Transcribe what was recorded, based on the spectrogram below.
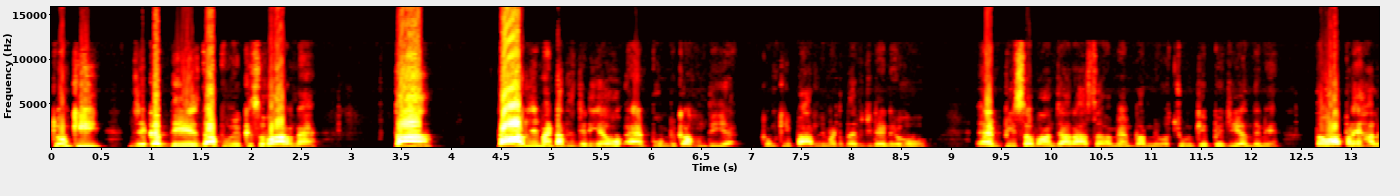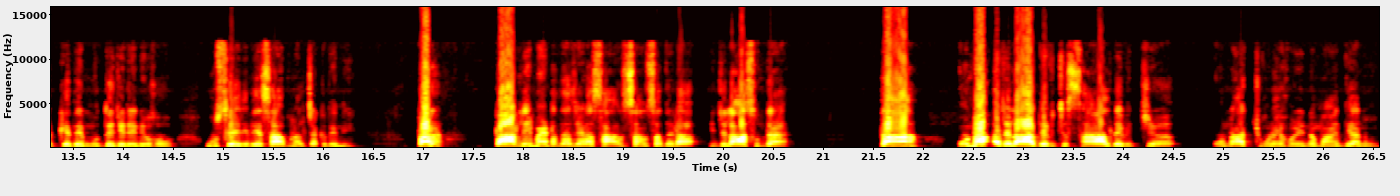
ਕਿਉਂਕਿ ਜੇਕਰ ਦੇਸ਼ ਦਾ ਭਵਿੱਖ ਸਵਾਰਨਾ ਹੈ, ਤਾਂ ਪਾਰਲੀਮੈਂਟਾਂ ਦੀ ਜਿਹੜੀ ਹੈ, ਉਹ ਅਹਿਮ ਭੂਮਿਕਾ ਹੁੰਦੀ ਹੈ। ਕਿਉਂਕਿ ਪਾਰਲੀਮੈਂਟ ਦਾ ਵੀ ਜਿਹੜੇ ਨੇ ਉਹ ਐਮਪੀ ਸਭਾ ਜਾਂ ਰਾਜ ਸਭਾ ਮੈਂਬਰ ਨੇ ਉਹ ਚੁਣ ਕੇ ਭੇਜੇ ਜਾਂਦੇ ਨੇ, ਤਾਂ ਉਹ ਆਪਣੇ ਹਲਕੇ ਦੇ ਮੁੱਦੇ ਜਿਹੜੇ ਨੇ ਉਹ ਉਸ ਏਰੀਏ ਦੇ ਹਿਸਾਬ ਨਾਲ ਚੱਕਦੇ ਨੇ ਪਰ ਪਾਰਲੀਮੈਂਟ ਦਾ ਜਿਹੜਾ ਸੰਸਦ ਜਿਹੜਾ ਇਜਲਾਸ ਹੁੰਦਾ ਤਾਂ ਉਹਨਾਂ ਇਜਲਾਸ ਦੇ ਵਿੱਚ, ਸਾਲ ਦੇ ਵਿੱਚ ਉਹਨਾਂ ਚੁਣੇ ਹੋਏ ਨੁਮਾਇੰਦਿਆਂ ਨੂੰ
